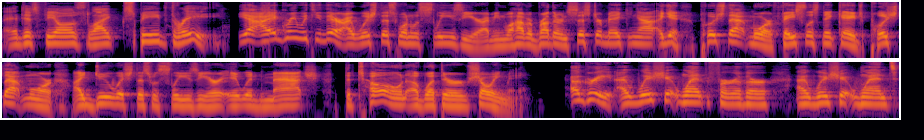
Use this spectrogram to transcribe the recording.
it just feels like Speed 3. Yeah, I agree with you there. I wish this one was sleazier. I mean, we'll have a brother and sister making out. Again, push that more. Faceless Nick Cage, push that more. I do wish this was sleazier. It would match the tone of what they're showing me. Agreed. I wish it went further. I wish it went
